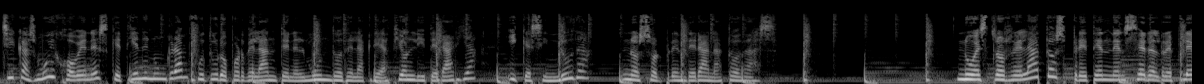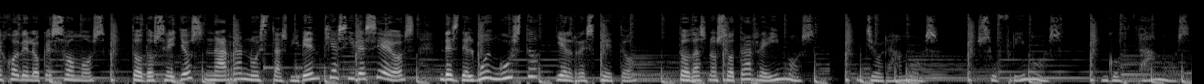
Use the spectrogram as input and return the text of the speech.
chicas muy jóvenes que tienen un gran futuro por delante en el mundo de la creación literaria y que sin duda nos sorprenderán a todas. Nuestros relatos pretenden ser el reflejo de lo que somos. Todos ellos narran nuestras vivencias y deseos desde el buen gusto y el respeto. Todas nosotras reímos, lloramos, sufrimos, gozamos,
